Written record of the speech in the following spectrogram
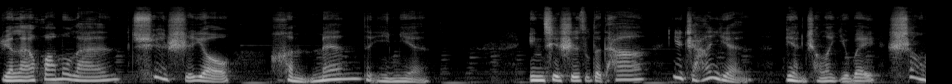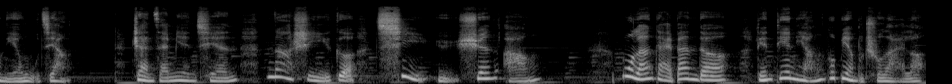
原来花木兰确实有很 man 的一面，英气十足的他一眨眼变成了一位少年武将，站在面前那是一个气宇轩昂。木兰改扮的连爹娘都辨不出来了。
